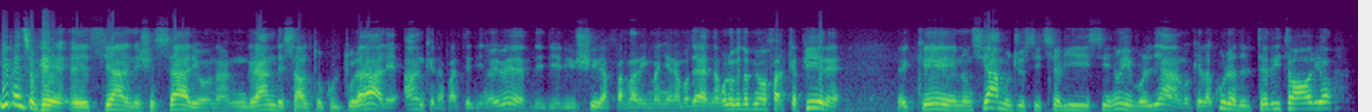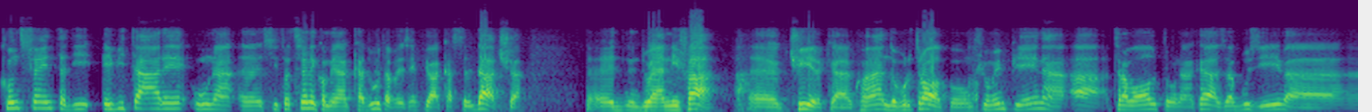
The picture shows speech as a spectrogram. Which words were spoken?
Io penso che eh, sia necessario una, un grande salto culturale anche da parte di noi verdi di riuscire a parlare in maniera moderna. Quello che dobbiamo far capire eh, che non siamo giustizialisti, noi vogliamo che la cura del territorio consenta di evitare una eh, situazione come è accaduta per esempio a Casteldaccia eh, due anni fa eh, circa, quando purtroppo un fiume in piena ha travolto una casa abusiva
